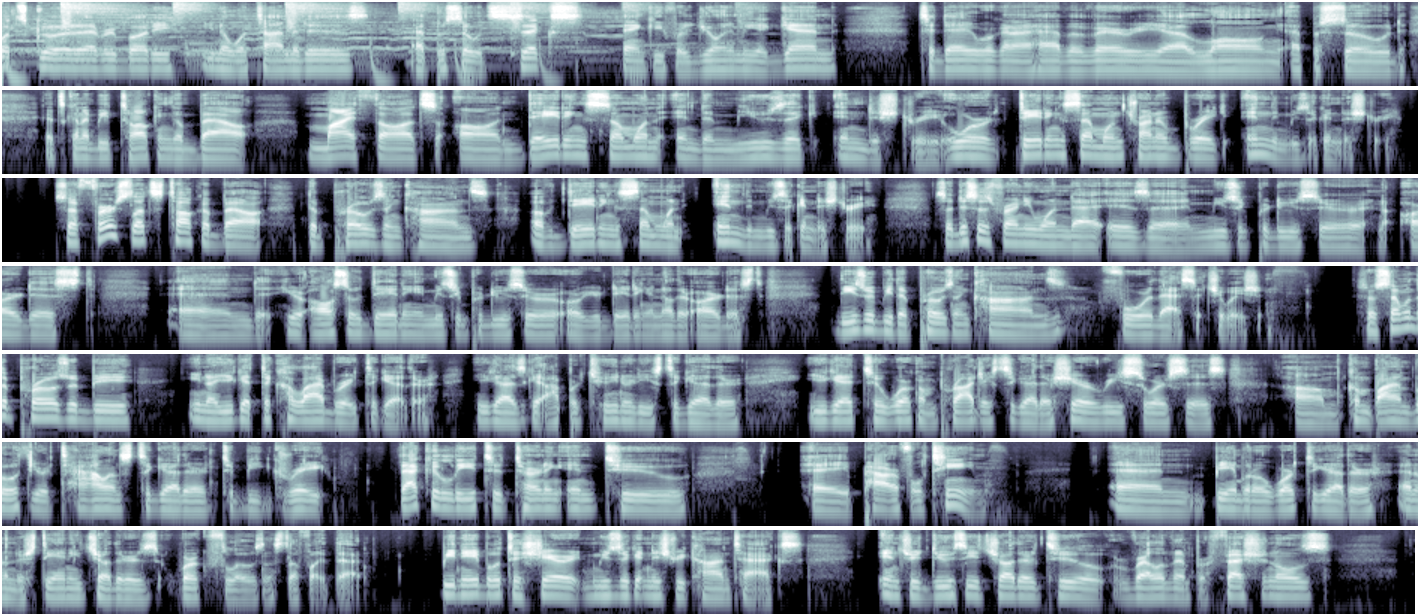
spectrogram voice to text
What's good, everybody? You know what time it is. Episode six. Thank you for joining me again. Today, we're going to have a very uh, long episode. It's going to be talking about my thoughts on dating someone in the music industry or dating someone trying to break in the music industry. So, first, let's talk about the pros and cons of dating someone in the music industry. So, this is for anyone that is a music producer, an artist, and you're also dating a music producer or you're dating another artist. These would be the pros and cons for that situation. So, some of the pros would be you know, you get to collaborate together. You guys get opportunities together. You get to work on projects together, share resources, um, combine both your talents together to be great. That could lead to turning into a powerful team and being able to work together and understand each other's workflows and stuff like that. Being able to share music industry contacts, introduce each other to relevant professionals.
